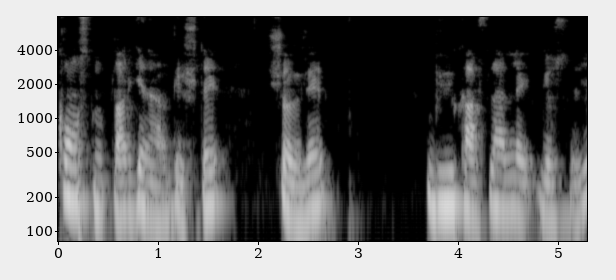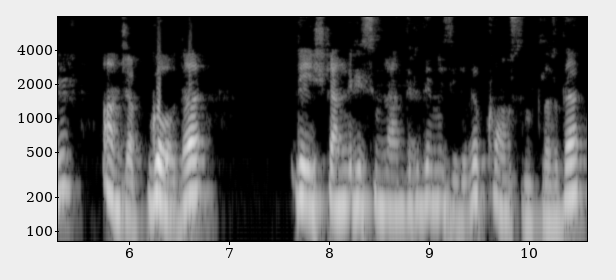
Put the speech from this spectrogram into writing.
constantlar genelde işte şöyle büyük harflerle gösterilir. Ancak Go'da değişkenleri isimlendirdiğimiz gibi constantları da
